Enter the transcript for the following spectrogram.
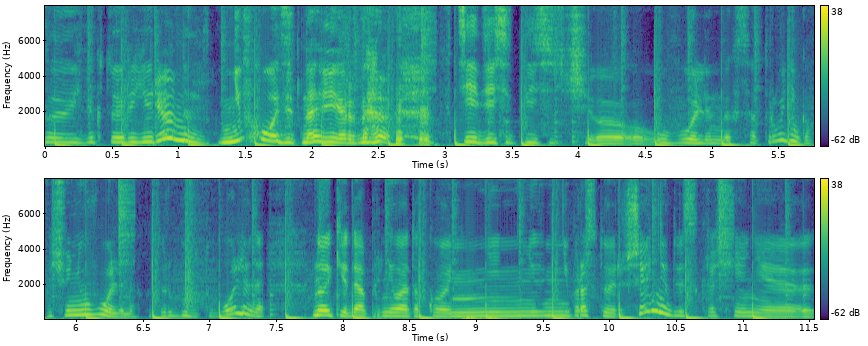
э, Виктории Еремин не входит, наверное, в те 10 тысяч э, уволенных сотрудников, еще не уволенных, которые будут уволены. Nokia, да, приняла такое не- не- непростое решение для сокращения э,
